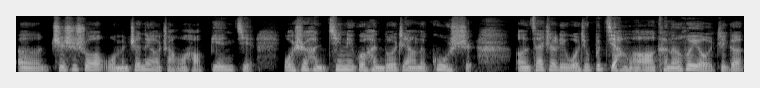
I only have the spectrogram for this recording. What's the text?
呃，只是说我们真的要掌握好边界。我是很经历过很多这样的故事，嗯，在这里我就不讲了啊，可能会有这个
